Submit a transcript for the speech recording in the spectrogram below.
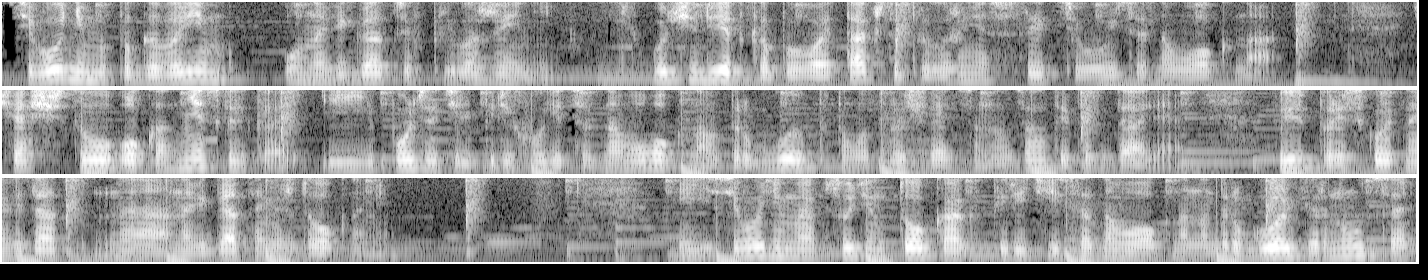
Сегодня мы поговорим о навигации в приложении. Очень редко бывает так, что приложение состоит всего из одного окна. Чаще всего окон несколько, и пользователь переходит с одного окна в другое, потом возвращается назад и так далее. То есть происходит навигация между окнами. И сегодня мы обсудим то, как перейти с одного окна на другое, вернуться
